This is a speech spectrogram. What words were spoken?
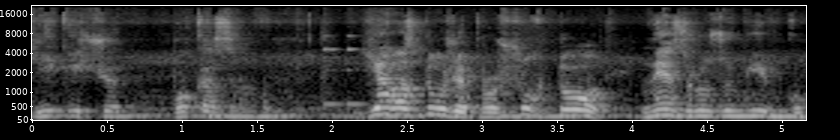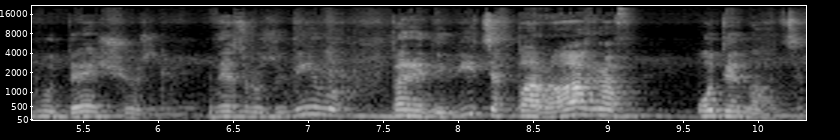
тільки що показав. Я вас дуже прошу, хто не зрозумів, кому де щось не зрозуміло, передивіться параграф 11.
